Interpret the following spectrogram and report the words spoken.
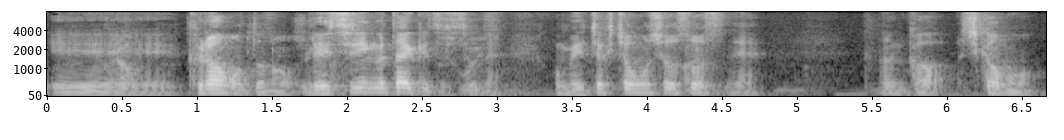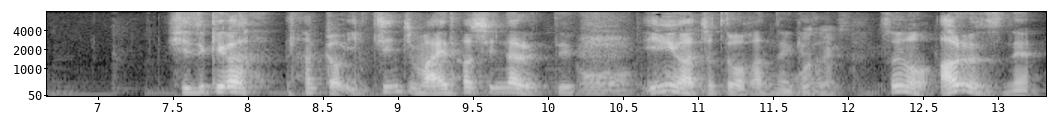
えー倉本のレスリング対決ですよねこれめちゃくちゃ面白そうですね、なんかしかも日付が なんか1日前倒しになるっていう意味がちょっと分かんないけどそういうのあるんですね。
